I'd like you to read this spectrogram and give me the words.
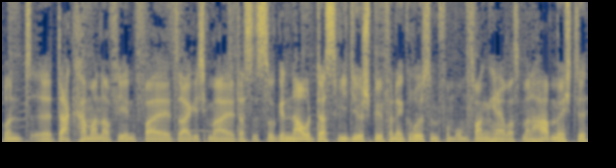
Und äh, da kann man auf jeden Fall, sage ich mal, das ist so genau das Videospiel von der Größe und vom Umfang her, was man haben möchte.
